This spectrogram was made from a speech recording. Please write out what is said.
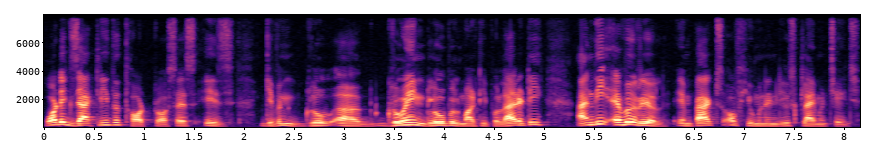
what exactly the thought process is, given glo uh, growing global multipolarity and the ever-real impacts of human-induced climate change.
